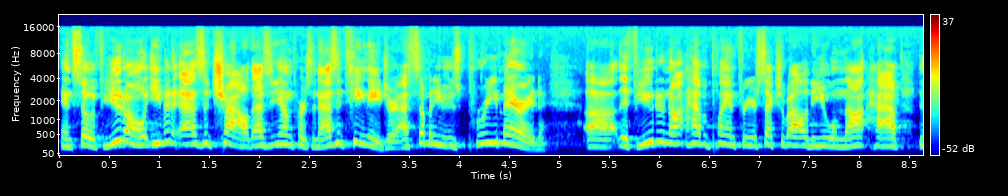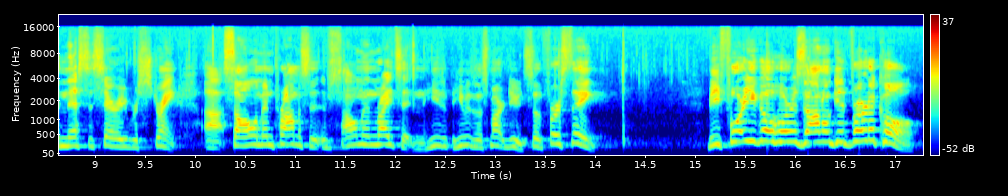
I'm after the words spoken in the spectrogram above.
And so, if you don't, even as a child, as a young person, as a teenager, as somebody who's pre married, uh, if you do not have a plan for your sexuality, you will not have the necessary restraint. Uh, Solomon promises, Solomon writes it, and he, he was a smart dude. So, the first thing, before you go horizontal, get vertical.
